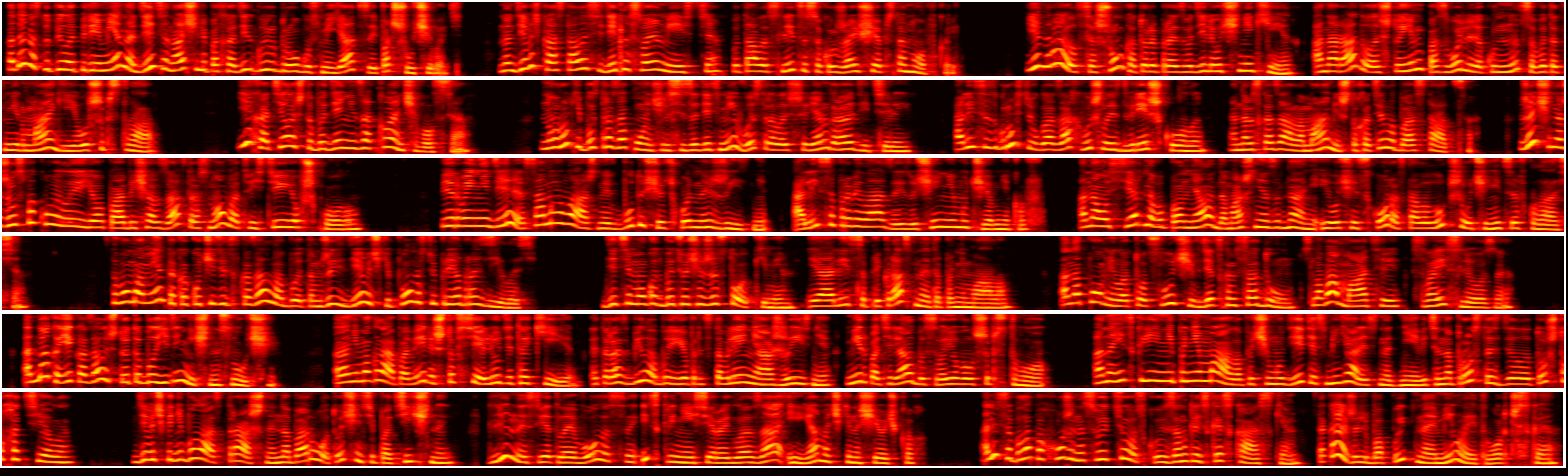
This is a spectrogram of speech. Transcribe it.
Когда наступила перемена, дети начали подходить друг к другу, смеяться и подшучивать. Но девочка осталась сидеть на своем месте, пыталась слиться с окружающей обстановкой. Ей нравился шум, который производили ученики. Она радовалась, что им позволили окунуться в этот мир магии и волшебства. Ей хотелось, чтобы день не заканчивался. Но уроки быстро закончились, и за детьми выстроилась шеренга родителей. Алиса с грустью в глазах вышла из дверей школы. Она рассказала маме, что хотела бы остаться. Женщина же успокоила ее, пообещав завтра снова отвезти ее в школу. Первые недели самые важные в будущей школьной жизни. Алиса провела за изучением учебников. Она усердно выполняла домашние задания и очень скоро стала лучшей ученицей в классе. С того момента, как учитель сказал об этом, жизнь девочки полностью преобразилась. Дети могут быть очень жестокими, и Алиса прекрасно это понимала. Она помнила тот случай в детском саду, слова матери, свои слезы. Однако ей казалось, что это был единичный случай. Она не могла поверить, что все люди такие. Это разбило бы ее представление о жизни, мир потерял бы свое волшебство. Она искренне не понимала, почему дети смеялись над ней, ведь она просто сделала то, что хотела. Девочка не была страшной, наоборот, очень симпатичной. Длинные светлые волосы, искренние серые глаза и ямочки на щечках. Алиса была похожа на свою тезку из английской сказки. Такая же любопытная, милая и творческая.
